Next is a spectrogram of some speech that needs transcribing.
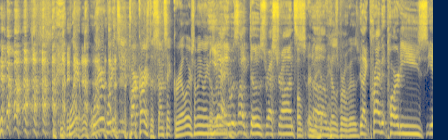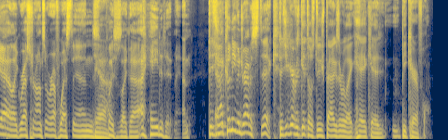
where, where, where did you park cars? The Sunset Grill or something like that? yeah, it was like those restaurants, Oh, in the um, Hillsboro Village? like private parties. Yeah, like restaurants over off West End, Yeah. places like that. I hated it, man. Did and you- I couldn't even drive a stick. Did you ever get those douchebags that were like, hey, kid, be careful?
